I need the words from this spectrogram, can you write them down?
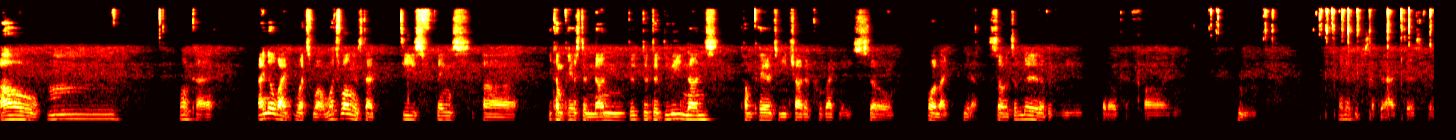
Oh, hmm. Okay. I know why, what's wrong. What's wrong is that these things, uh, it compares the none, the, the, the three nones compare to each other correctly. So, or like, you know, so it's a little bit weird, but okay, fine. Hmm. I guess we just have to add this. But...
